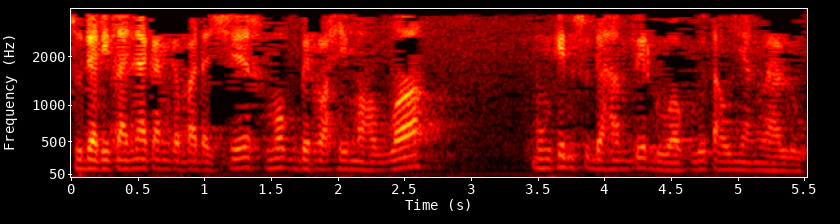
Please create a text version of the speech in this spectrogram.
Sudah ditanyakan kepada Syekh Mukbil rahimahullah mungkin sudah hampir 20 tahun yang lalu.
